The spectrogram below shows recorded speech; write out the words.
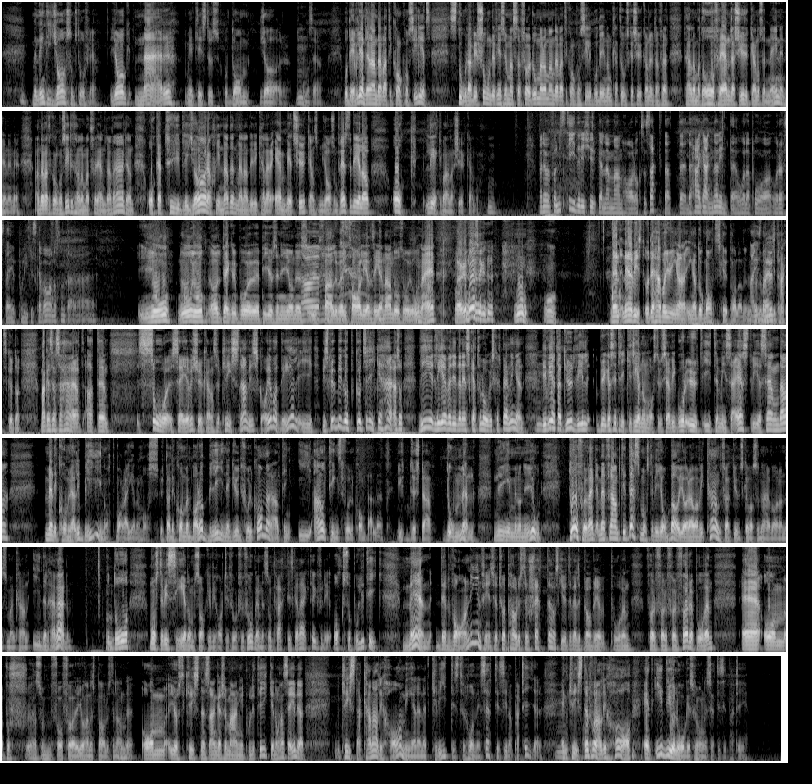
Men det är inte jag som står för det. Jag när med Kristus och de gör. kan man säga. Och det är väl egentligen andra Vatikankonciliets stora vision. Det finns ju massa fördomar om andra Vatikankonciliet både inom katolska kyrkan och utanför att det handlar om att åh, förändra kyrkan och så. Nej, nej, nej, nej. Andra Vatikankonciliet handlar om att förändra världen och att tydliggöra skillnaden mellan det vi kallar ämbetskyrkan som jag som präst är del av och lekmannakyrkan. Mm. Men det har funnits tider i kyrkan när man har också sagt att eh, det här gagnar inte att hålla på och rösta i politiska val och sånt där. Jo, jo, jo. Ja, du tänker på eh, Pius IX ja, utfall, Italiens enande och så. Jo, nej. Jag kan säkert... Mm, mm. Men nej visst, och det här var ju inga, inga dogmatiska uttalanden. Utan ja, det var mycket praktiska uttalanden. Man kan säga så här att, att eh, så säger vi kyrkan, alltså kristna vi ska ju vara del i, vi ska ju bygga upp Guds rike här. Alltså, vi lever i den eskatologiska spänningen. Mm. Vi vet att Gud vill bygga sitt rike genom oss, det vill säga vi går ut i Temissa Est, vi är sända. Men det kommer ju aldrig bli något bara genom oss. Utan det kommer bara att bli när Gud fullkomnar allting i alltings fullkomnande. Yttersta domen. Ny himmel och ny jord. Då förverkligar Men fram till dess måste vi jobba och göra vad vi kan för att Gud ska vara så närvarande som man kan i den här världen. Och då måste vi se de saker vi har till vårt förfogande som praktiska verktyg för det. Också politik. Men den varningen finns. Jag tror att Paulus den sjätte har skrivit ett väldigt bra brev påven för, för, för förre påven. Eh, om, på, alltså före Johannes Paulus den andre. Mm. Om just kristens engagemang i politiken. Och han säger det att kristna kan aldrig ha mer än ett kritiskt förhållningssätt till sina partier. Mm. En kristen får aldrig ha ett ideologiskt förhållningssätt till sitt parti.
